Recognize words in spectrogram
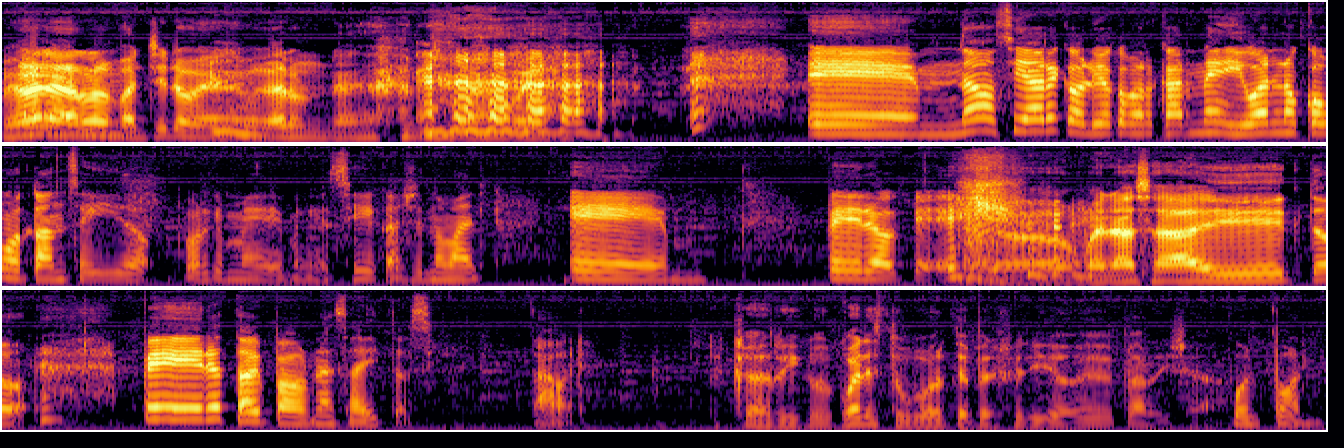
Me van a agarrar Em. los pancheros, me van a agarrar una. Eh, no, sí, ahora que volví a comer carne, igual no como tan seguido, porque me, me sigue cayendo mal. Eh, pero que. Pero un buen asadito. pero estoy para un asadito, sí. Ahora, Es que rico. ¿Cuál es tu corte preferido de parrilla? pulpón.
